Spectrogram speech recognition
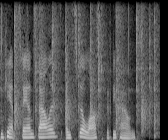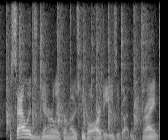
who can't stand salads and still lost 50 pounds. Salads generally for most people are the easy button, right?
